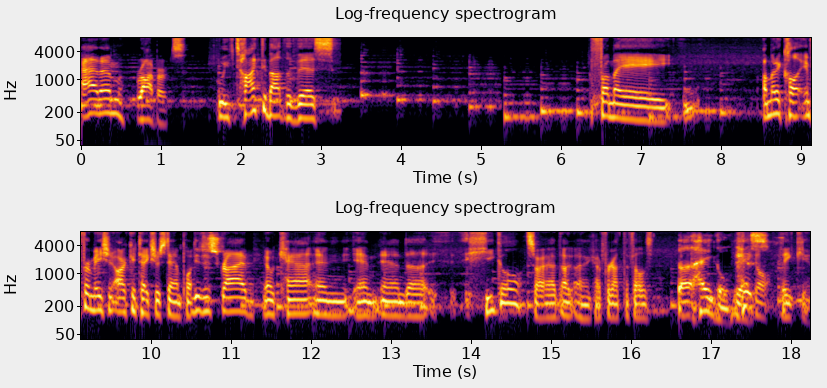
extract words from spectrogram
Adam Roberts. We've talked about this from a I'm going to call it information architecture standpoint. To describe, you know, Kant and and and uh, Hegel. Sorry, I, I, I forgot the fellows. Uh, Hegel. Yes. Hegel. Thank you.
